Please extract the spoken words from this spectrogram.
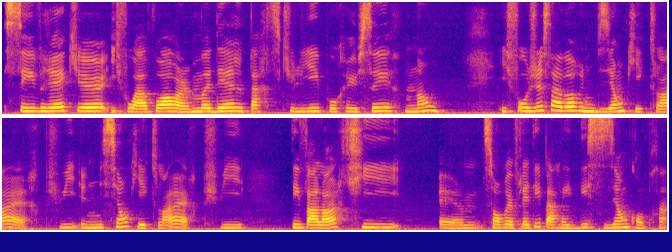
c'est vrai qu'il faut avoir un modèle particulier pour réussir? Non. Il faut juste avoir une vision qui est claire, puis une mission qui est claire, puis des valeurs qui euh, sont reflétées par les décisions qu'on prend.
